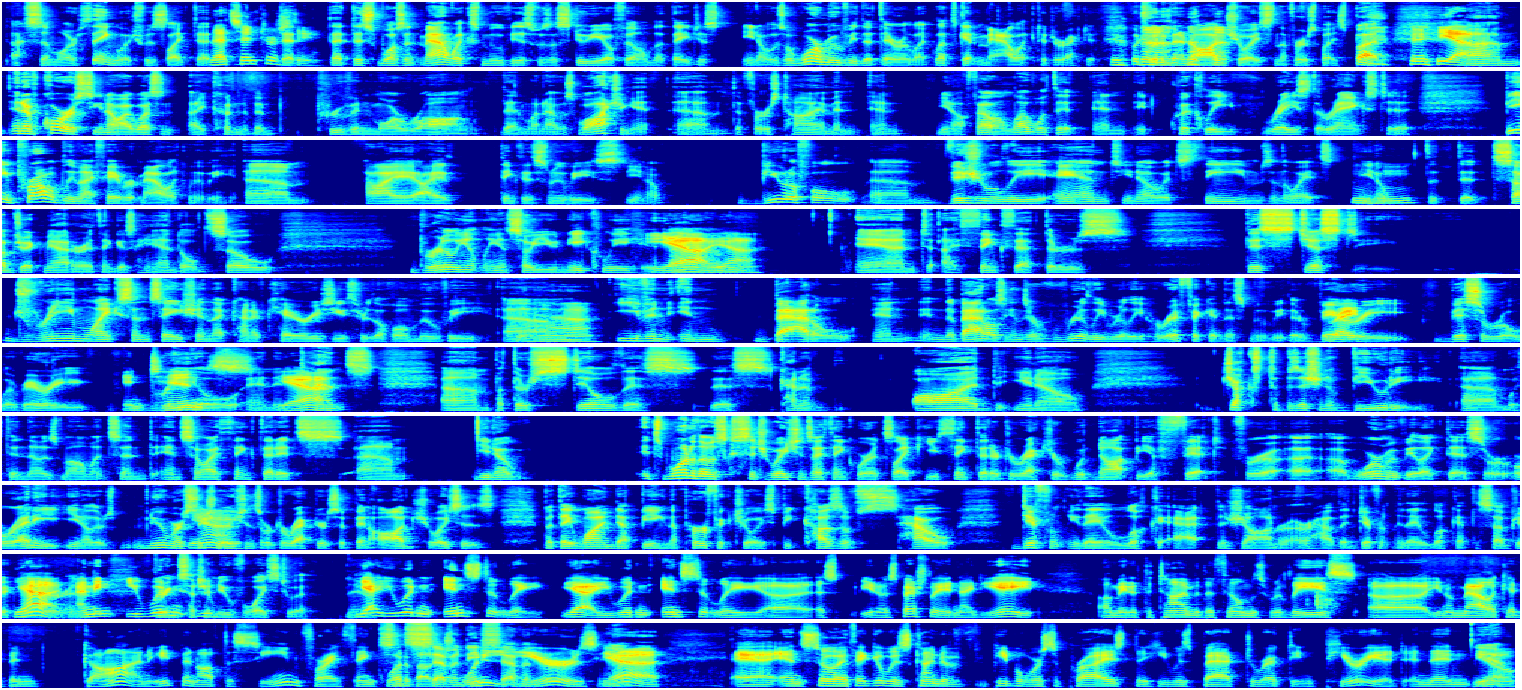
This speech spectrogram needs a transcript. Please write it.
a similar thing, which was like that That's that, interesting. that this wasn't Malick's movie. This was a studio film that they just, you know, it was a war movie that they were like, let's get Malick to direct it, which would have been an odd choice in the first place. But, yeah. um, and of course, you know, I wasn't, I couldn't have been proven more wrong than when I was watching it um, the first time and, and, you know, fell in love with it. And it quickly raised the ranks to being probably my favorite Malick movie. Um, I, I think this movie's, you know, beautiful um, visually and you know its themes and the way it's you know Mhm. the, the subject matter i think is handled so brilliantly and so uniquely yeah. Um, yeah. and i think that there's this just dreamlike sensation that kind of carries you through the whole movie um, Yeah. even in battle and, and the battle scenes are really really horrific in this movie they're very visceral they're very Intense. real and Yeah. intense um, but there's still this this kind of odd you know juxtaposition of beauty um, within those moments and and so i think that it's um, you know it's one of those situations I think where it's like you think that a director would not be a fit for a, a war movie like this or, or any you know there's numerous Yeah. situations where directors have been odd choices but they wind up being the perfect choice because of how differently they look at the genre or how they differently they look at the subject Yeah. I mean, you wouldn't. such you- a new voice to it yeah. you wouldn't instantly yeah you wouldn't instantly uh you know especially in 98 i mean at the time of the film's release uh you know malick had been gone he'd been off the scene for i think what Since about 20 years yeah, Yeah. And, and so i think it was kind of people were surprised that he was back directing period and then you Yeah. know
